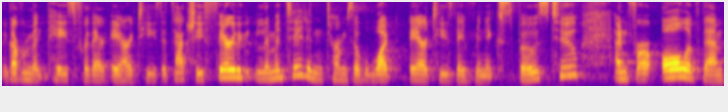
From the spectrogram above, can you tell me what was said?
the government pays for their ARTs. It's actually fairly limited in terms of what ARTs they've been exposed to. And for all of them,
